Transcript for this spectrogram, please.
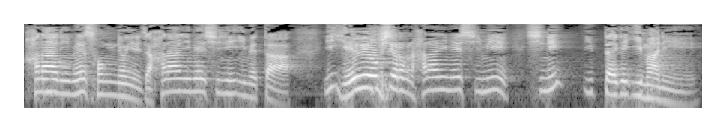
하나님의 성령이 자 하나님의 신이 임했다. 이 예외 없이 여러분 하나님의 신이 신이 입다에게 임하니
